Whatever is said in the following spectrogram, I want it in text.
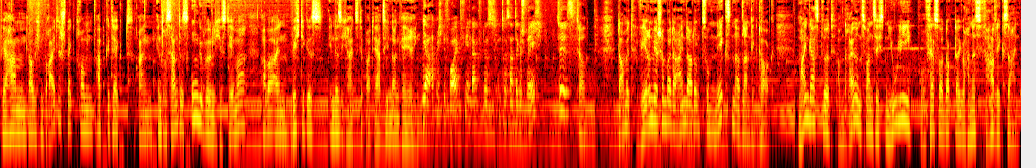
Wir haben, glaube ich, ein breites Spektrum abgedeckt, ein interessantes, ungewöhnliches Thema, aber ein wichtiges in der Sicherheitsdebatte. Herzlichen Dank, Herr Hering. Ja, hat mich gefreut. Vielen Dank für das interessante Gespräch. Tschüss. Ciao. Damit wären wir schon bei der Einladung zum nächsten Atlantic Talk. Mein Gast wird am 23. Juli Professor Dr. Johannes Fawig sein.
